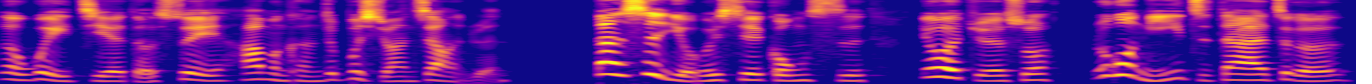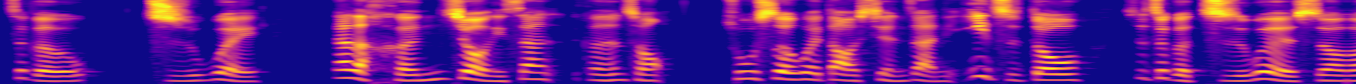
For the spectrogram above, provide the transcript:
那个位阶的，所以他们可能就不喜欢这样的人。但是有一些公司又会觉得说，如果你一直待在这个这个职位待了很久，你三可能从出社会到现在，你一直都是这个职位的时候，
